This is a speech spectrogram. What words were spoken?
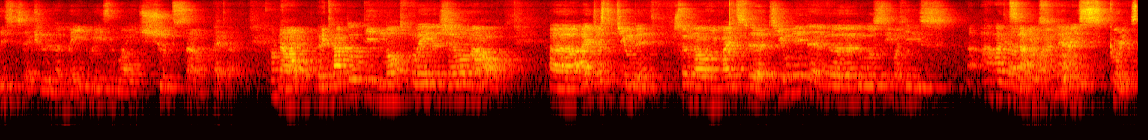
this is actually the main reason why it should sound better. Now, Ricardo did not play the cello now. Uh, I just tuned it, so now he might uh, tune it and uh, then we will see what he's How it telling sounds. I'm Yeah. very curious.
